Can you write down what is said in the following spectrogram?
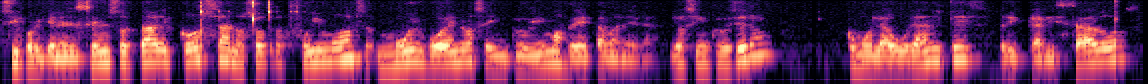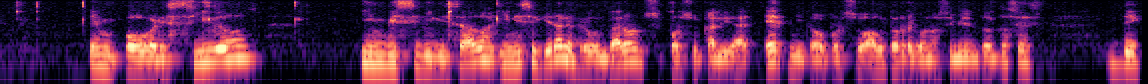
sí, porque en el censo tal cosa nosotros fuimos muy buenos e incluimos de esta manera. Los incluyeron como laburantes precarizados, empobrecidos, invisibilizados y ni siquiera le preguntaron por su calidad étnica o por su autorreconocimiento. Entonces, ¿de,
